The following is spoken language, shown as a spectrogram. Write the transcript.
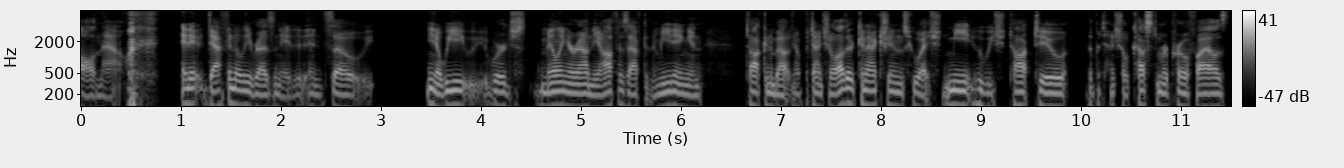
all now. and it definitely resonated. And so you know, we were just milling around the office after the meeting and talking about you know, potential other connections, who I should meet, who we should talk to, the potential customer profiles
